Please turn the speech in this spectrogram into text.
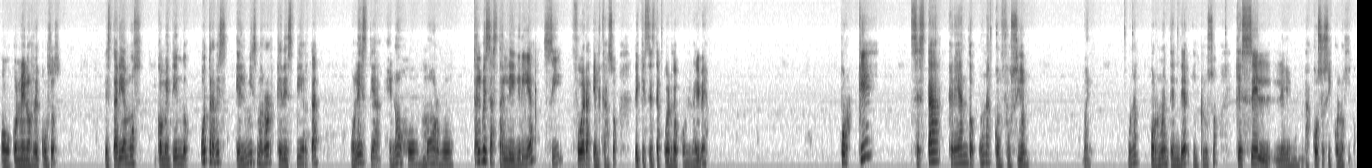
o con menos recursos, estaríamos cometiendo otra vez el mismo error que despierta molestia, enojo, morbo, tal vez hasta alegría si fuera el caso de que estés de acuerdo con la idea. ¿Por qué se está creando una confusión? Bueno, una por no entender incluso qué es el, acoso psicológico.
